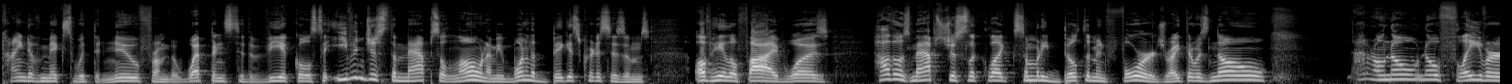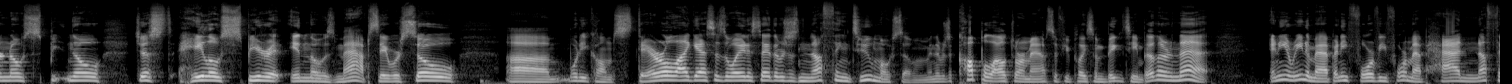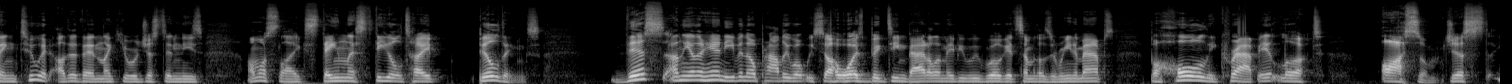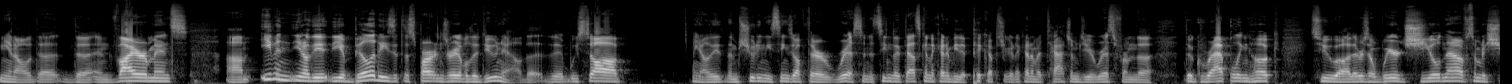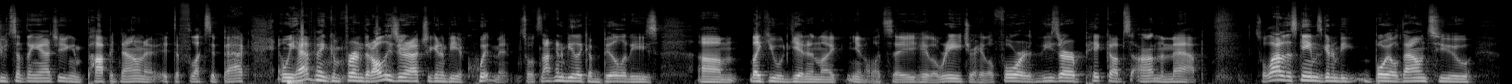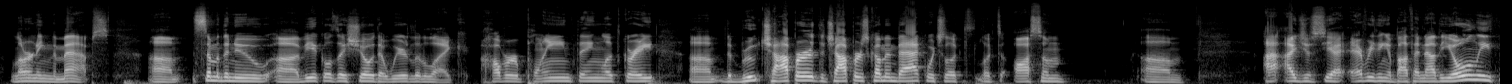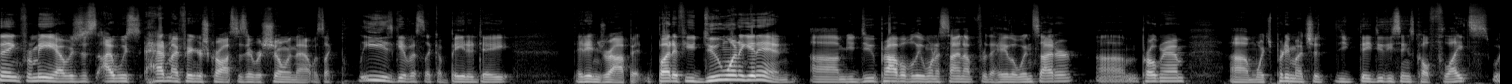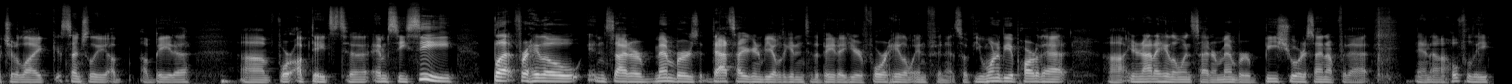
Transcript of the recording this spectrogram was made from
kind of mixed with the new from the weapons to the vehicles to even just the maps alone. I mean, one of the biggest criticisms of Halo 5 was how those maps just looked like somebody built them in Forge, right? There was no I don't know, no no flavor, no spe- no just Halo spirit in those maps. They were so um, what do you call them? Sterile, I guess is a way to say. There was just nothing to most of them. I mean, there was a couple outdoor maps if you play some big team, but other than that, any arena map, any 4v4 map had nothing to it other than like you were just in these almost like stainless steel type buildings. This, on the other hand, even though probably what we saw was big team battle, and maybe we will get some of those arena maps, but holy crap, it looked awesome. Just you know the the environments, um, even you know the the abilities that the Spartans are able to do now. The, the we saw you know them shooting these things off their wrists and it seems like that's going to kind of be the pickups. You're going to kind of attach them to your wrist from the the grappling hook to uh, there's a weird shield now. If somebody shoots something at you you can pop it down and it, it deflects it back. And we have been confirmed that all these are actually going to be equipment. So it's not going to be like abilities um, like you would get in like you know let's say halo reach or halo 4 these are pickups on the map. So a lot of this game is going to be boiled down to learning the maps. Um, some of the new uh, vehicles they showed, that weird little like hover plane thing looked great. Um, the brute chopper, the chopper's coming back, which looked looked awesome. Um, I, I, just yeah, everything about that. Now the only thing for me, I was just I was had my fingers crossed as they were showing that was like, please give us like a beta date. They didn't drop it, but if you do want to get in, um, you do probably want to sign up for the Halo Insider um, program um, which pretty much they do these things called flights, which are like essentially a, a beta um, for updates to MCC. But for Halo Insider members, that's how you're going to be able to get into the beta here for Halo Infinite. So if you want to be a part of that, uh, you're not a Halo Insider member, be sure to sign up for that. And uh, hopefully,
